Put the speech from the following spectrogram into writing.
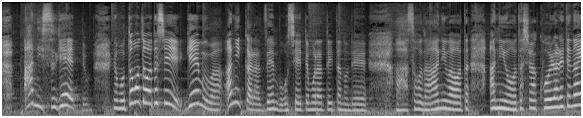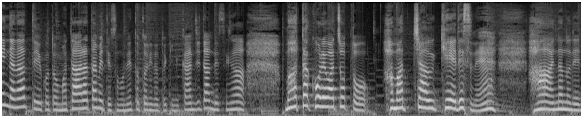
兄すげえってもともと私ゲームは兄から全部教えてもらっていたのでああそうだ兄は兄を私は超えられてないんだなっていうことをまた改めてそのねトトリの時に感じたんですがまたこれはちょっとハマっちゃう系ですね。はいなので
